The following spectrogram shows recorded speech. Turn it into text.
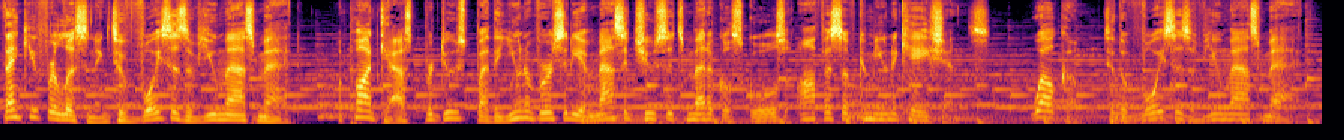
Thank you for listening to Voices of UMass Med, a podcast produced by the University of Massachusetts Medical School's Office of Communications. Welcome to the Voices of UMass Med.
